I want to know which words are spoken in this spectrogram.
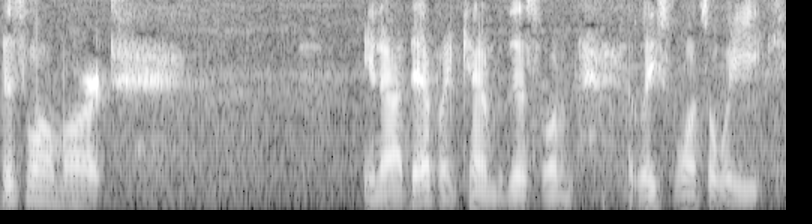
This Walmart, you know, I definitely come to this one at least once a week.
